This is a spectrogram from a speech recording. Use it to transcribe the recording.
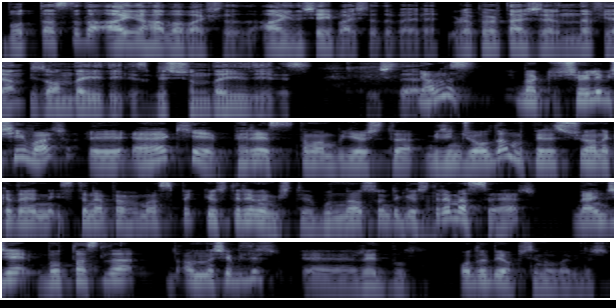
Bottas'ta da aynı hava başladı. Aynı şey başladı böyle. Röportajlarında filan biz onda iyi değiliz. Biz şunda iyi değiliz. İşte Yalnız bak şöyle bir şey var. Ee, eğer ki Perez tamam bu yarışta birinci oldu ama Perez şu ana kadar hani istenen performansı pek gösterememişti. Bundan sonra da Hı hı. gösteremezse eğer bence Bottas'la anlaşabilir e, Red Bull. O da bir opsiyon olabilir.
